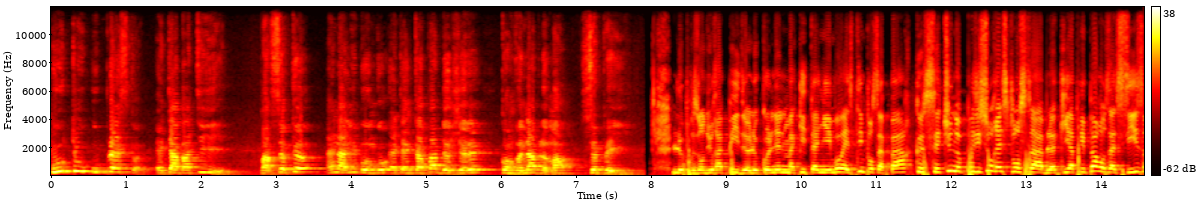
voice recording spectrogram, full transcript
où tout ou presque est à bâtir parce qu'un Ali Bongo est incapable de gérer convenablement ce pays? Le président du Rapide, le colonel Makita Niemo, estime pour sa part que c'est une opposition responsable qui a pris part aux assises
